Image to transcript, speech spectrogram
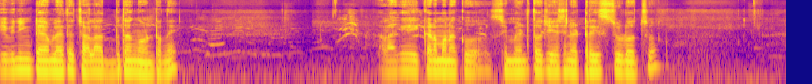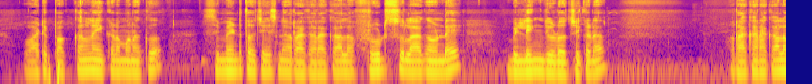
ఈవినింగ్ టైంలో అయితే చాలా అద్భుతంగా ఉంటుంది. అలాగే ఇక్కడ మనకు సిమెంట్తో చేసిన ట్రీస్ చూడవచ్చు వాటి పక్కన ఇక్కడ మనకు సిమెంట్తో చేసిన రకరకాల ఫ్రూట్స్ లాగా ఉండే బిల్డింగ్ చూడవచ్చు ఇక్కడ. రకరకాల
